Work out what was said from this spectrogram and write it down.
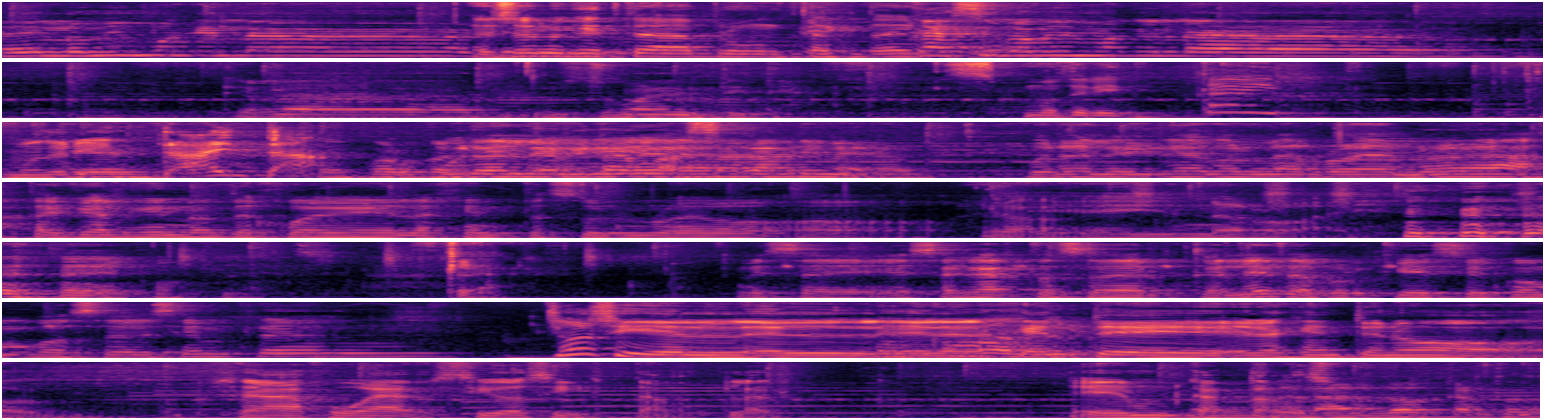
Es lo mismo que la. Eso es lo que estaba preguntando. Es casi lo mismo que la. que la. Submarine Titan. Smothering. Smothering. Es por Pura alegría. pasar la primera. Pura alegría con la rueda nueva hasta que alguien no te juegue la gente azul nuevo. Oh, No. y no robáis. Claro. Esa, esa carta se va a dar caleta porque ese combo se ve siempre en. No, sí, el, el, el agente, el agente no se va a jugar, sí o sí, estamos claro. Es un cartonazo. Las dos cartas.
